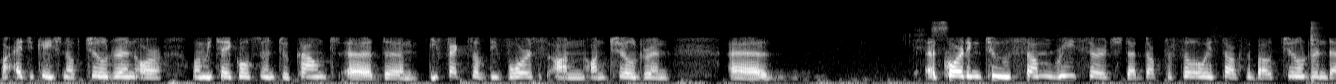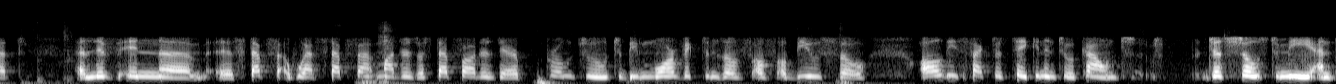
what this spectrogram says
or education of children, or when we take also into account uh, the effects of divorce on on children. Uh, according to some research that Dr. Phil always talks about, children that uh, live in um, uh, step who have stepmothers or stepfathers, they're prone to, to be more victims of, of abuse. So all these factors taken into account just shows to me, and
